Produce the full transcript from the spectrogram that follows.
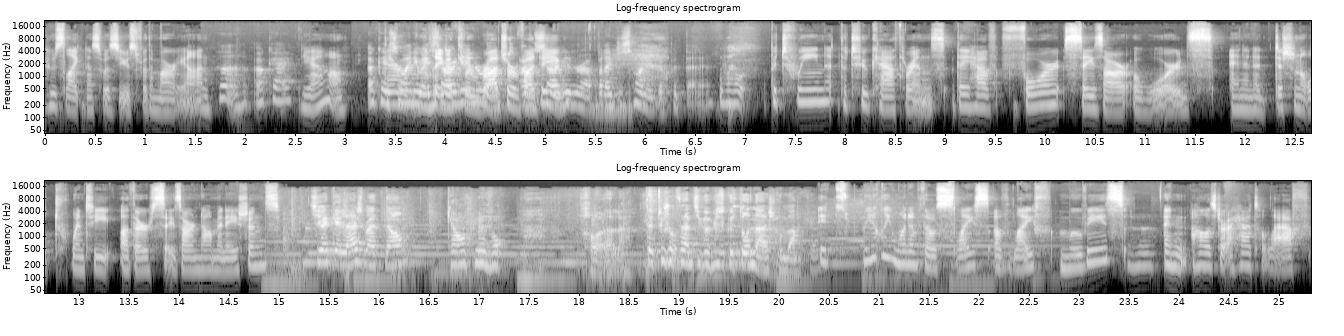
whose likeness was used for the Marianne. Huh, okay. Yeah. Okay. They're so anyway, related sorry to through interrupt. Roger I'm sorry to interrupt, but I just wanted to put that in. Well, between the two Catherines, they have four César Awards and an additional 20 other César nominations. Tu as quel âge maintenant 49 ans. Oh là là. T'as toujours fait un petit peu plus que ton âge, remarque. It's really one of those slice of life movies. Uh-huh. And Hollister, I had to laugh.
